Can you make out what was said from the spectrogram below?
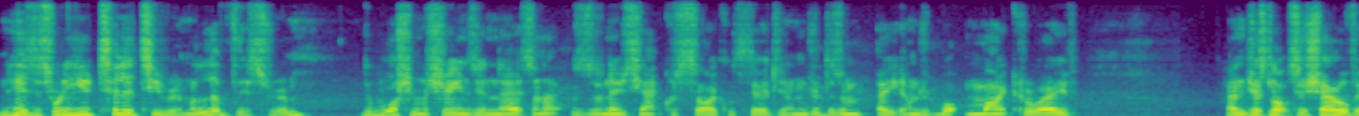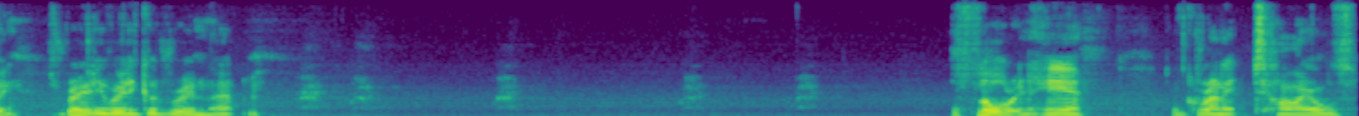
And here's a sort of utility room. I love this room. The washing machine's in there. It's an Zanussi AquaCycle 1300. There's an 800 watt microwave. And just lots of shelving. It's really, really good room, that. The floor in here are granite tiles.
